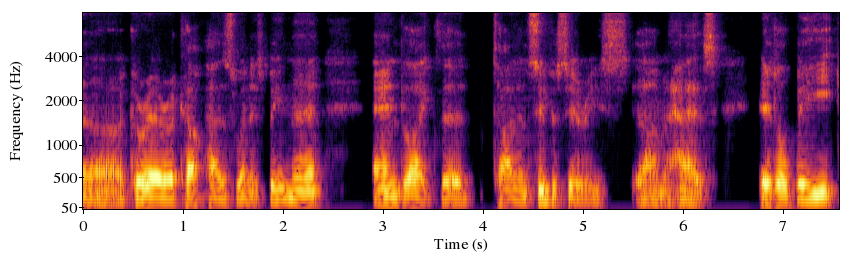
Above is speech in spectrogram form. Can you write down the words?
uh, Carrera Cup has when it's been there, and like the Thailand Super Series um, has. It'll be,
